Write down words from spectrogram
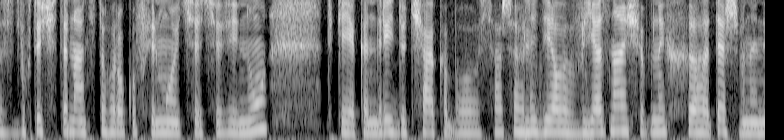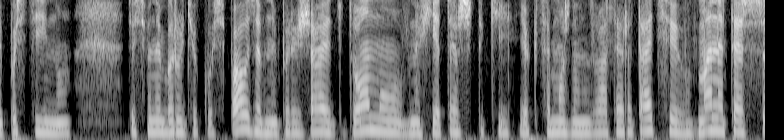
з 2014 року фільмують цю війну, такі як Андрій Дучак або Саша Глядєлов, я знаю, що в них е, теж вони не постійно. Тобто вони беруть якусь паузу, вони переїжджають додому. В них є теж такі, як це можна назвати, ротацію. В мене теж.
